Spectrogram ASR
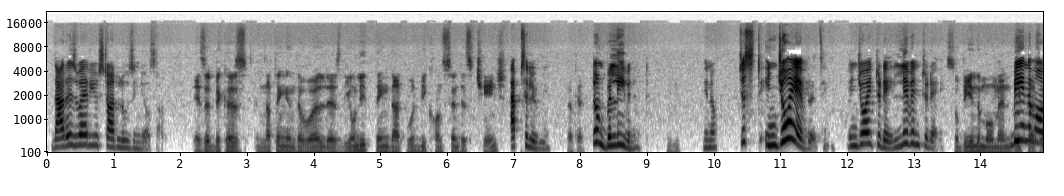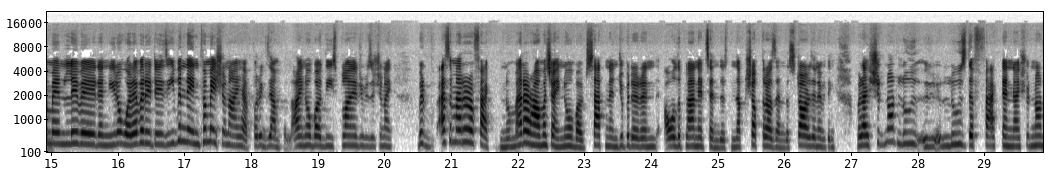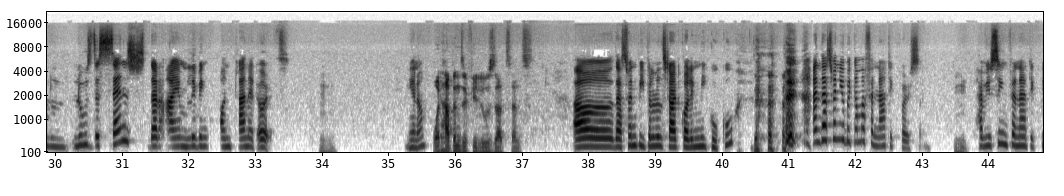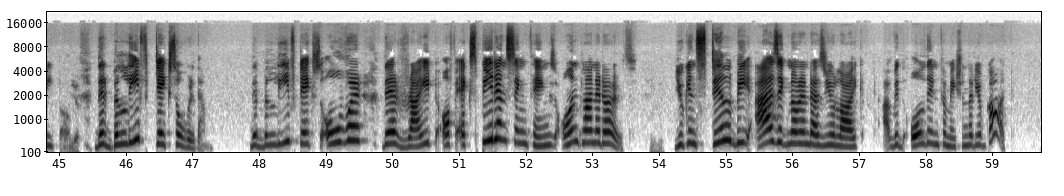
that is where you start losing yourself Is it because nothing in the world is the only thing that would be constant is change? absolutely Okay. don't believe in it Mhm. you know just enjoy everything enjoy today live in today So be in the moment. be in the moment live it and you know whatever it is even the information i have for example i know about these planetary position i but as a matter of fact no matter how much i know about saturn and jupiter and all the planets and the nakshatras and the stars and everything but i should not lose lose the fact and i should not lose the sense that i am living on planet earth Mhm. you know What happens if you lose that sense? uh, that's when people will start calling me cuckoo and that's when you become a fanatic person Mhm. have you seen fanatic people Yes. their belief takes over them their belief takes over their right of experiencing things on planet earth. Mhm. you can still be as ignorant as you like uh, with all the information that you've got.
